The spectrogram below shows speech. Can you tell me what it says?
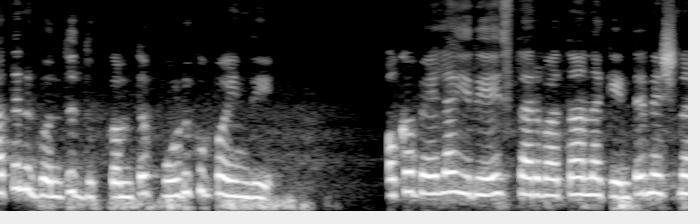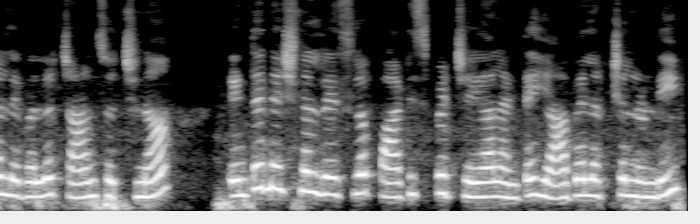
అతని గొంతు దుఃఖంతో పూడుకుపోయింది. ఒకవేళ ఈ రేస్ తర్వాత నాకు ఇంటర్నేషనల్ లెవెల్లో ఛాన్స్ వచ్చినా ఇంటర్నేషనల్ రేస్లో పార్టిసిపేట్ చేయాలంటే యాభై లక్షల నుండి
